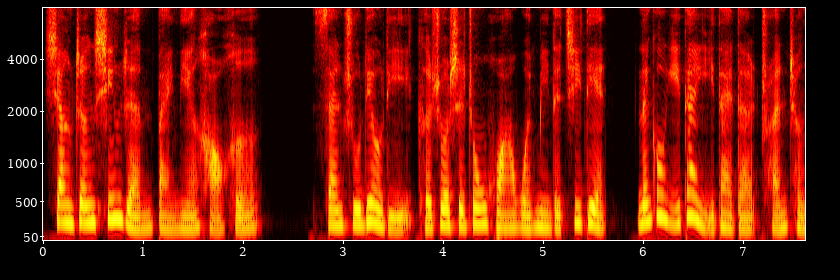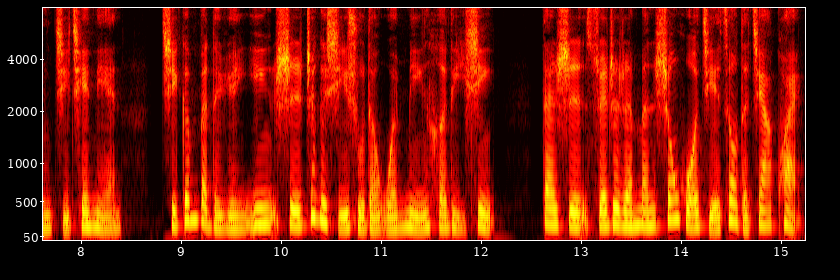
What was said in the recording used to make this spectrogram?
象征新人百年好合。三书六礼可说是中华文明的积淀，能够一代一代的传承几千年。其根本的原因是这个习俗的文明和理性，但是随着人们生活节奏的加快，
